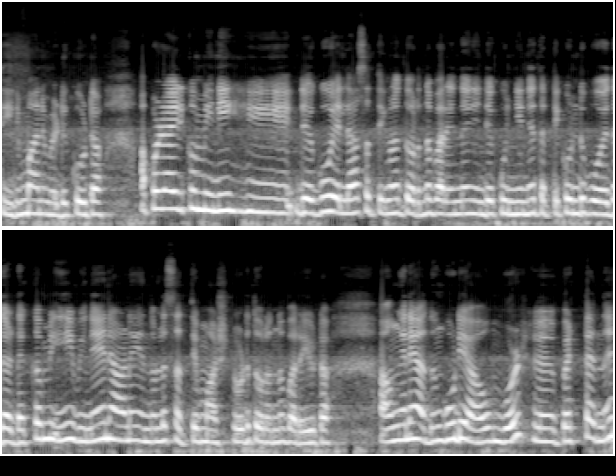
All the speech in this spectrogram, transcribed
തീരുമാനം എടുക്കൂട്ടോ അപ്പോഴായിരിക്കും ഇനി രഘു എല്ലാ സത്യങ്ങളും തുറന്ന് പറയുന്നത് നിന്റെ കുഞ്ഞിനെ തട്ടിക്കൊണ്ടു പോയത് അടക്കം ഈ വിനയനാണ് എന്നുള്ള സത്യം മാഷിനോട് തുറന്ന് പറയൂട്ടോ അങ്ങനെ അതും കൂടി ആവുമ്പോൾ പെട്ടെന്ന്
